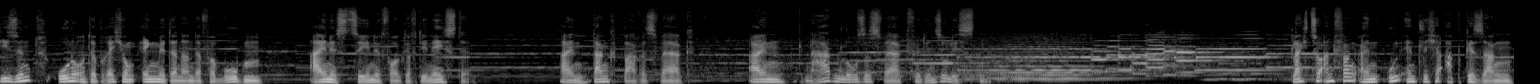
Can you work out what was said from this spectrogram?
die sind ohne Unterbrechung eng miteinander verwoben. Eine Szene folgt auf die nächste. Ein dankbares Werk, ein gnadenloses Werk für den Solisten. Gleich zu Anfang ein unendlicher Abgesang,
